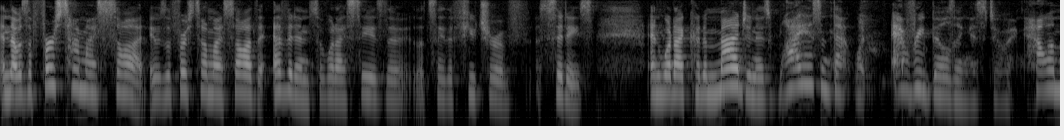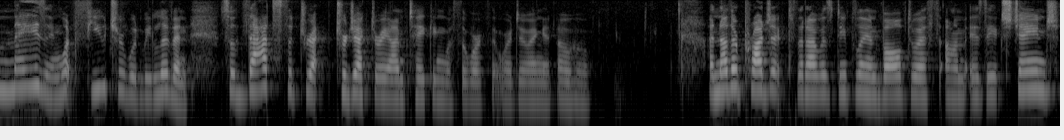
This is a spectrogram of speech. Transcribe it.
And that was the first time I saw it. It was the first time I saw the evidence of what I see as the, let's say, the future of cities. And what I could imagine is why isn't that what every building is doing? How amazing. What future would we live in? So that's the tra trajectory I'm taking with the work that we're doing at OHU. Another project that I was deeply involved with um, is the Exchange.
